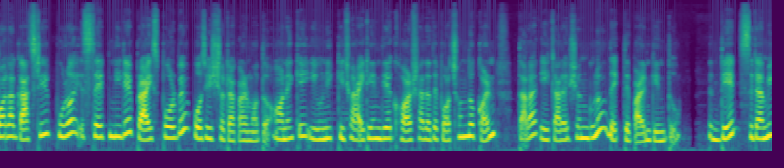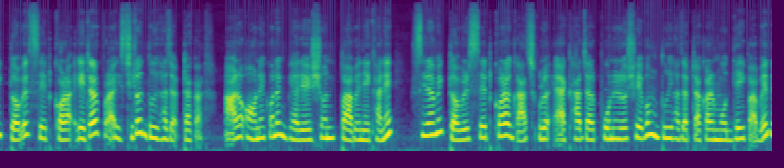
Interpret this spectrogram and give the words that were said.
কলা গাছটির পুরো সেট নিলে প্রাইস পড়বে পঁচিশশো টাকার মতো। অনেকে ইউনিক কিছু আইটেম দিয়ে ঘর সাজাতে পছন্দ করেন, তারা এই কালেকশনগুলো দেখতে পারেন কিন্তু। দেন সিরামিক টবে সেট করা, এটার প্রাইস ছিল দুই হাজার টাকা। আরও অনেক অনেক ভ্যারিয়েশন পাবেন এখানে। সিরামিক টবের সেট করা গাছগুলো এক হাজার পনেরোশো এবং দুই হাজার টাকার মধ্যেই পাবেন।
